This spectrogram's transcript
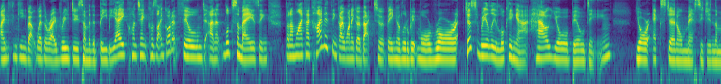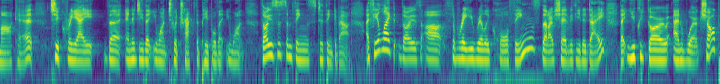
I'm thinking about whether I redo some of the BBA content because I got it filmed and it looks amazing. But I'm like, I kind of think I want to go back to it being a little bit more raw, just really looking at how you're building your external message in the market to create the energy that you want to attract the people that you want. Those are some things to think about. I feel like those are three really core things that I've shared with you today that you could go and workshop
